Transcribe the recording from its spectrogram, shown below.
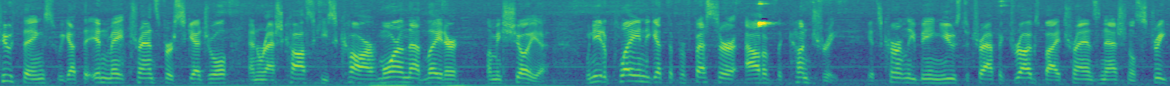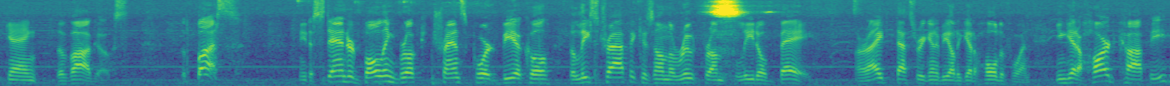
two things. We got the inmate transfer schedule and Rashkovsky's car. More on that later. Let me show you. We need a plane to get the professor out of the country. It's currently being used to traffic drugs by transnational street gang, the Vagos. The bus. Need a standard Bolingbroke transport vehicle. The least traffic is on the route from Paleto Bay. All right, that's where you're going to be able to get a hold of one. You can get a hard copy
